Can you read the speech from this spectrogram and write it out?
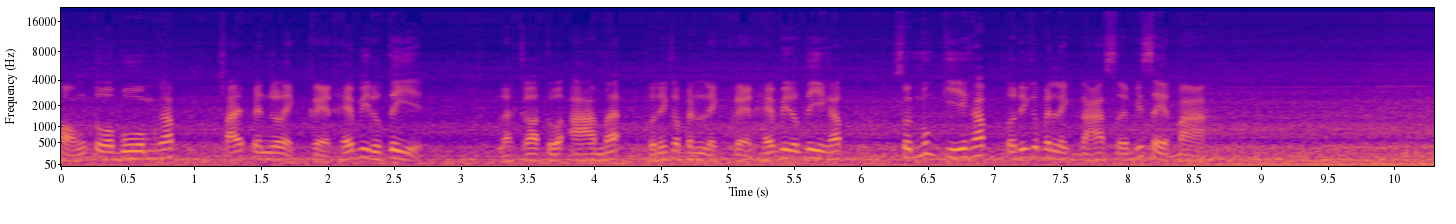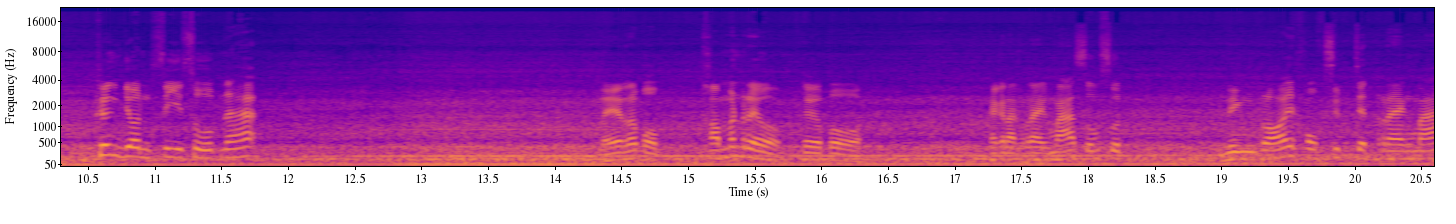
ของตัวบูมครับ ใช้เป็นเหล็กเกรด Heavy Duty แล้วก็ตัวอาร์มฮะตัวนี้ก็เป็นเหล็กเกรด Heavy Duty ครับ ส่วนมุกกี้ครับ ตัวนี้ก็เป็นเหล็กหนาเสริมพิเศษมา เครื่องยนต์ 4 สูบนะฮะ ในระบบ Common Rail Turbo ให้กำลังแรงม้าสูงสุด 167 แรงม้า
